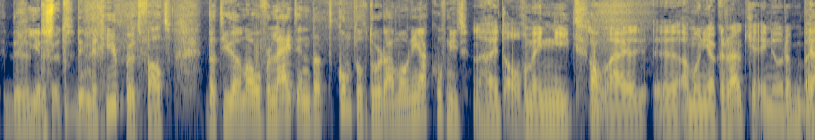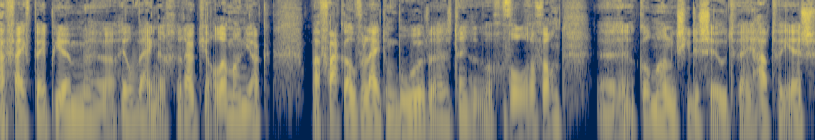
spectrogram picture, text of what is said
de, Gierput. in de gierput valt, dat hij dan overlijdt en dat komt toch door de ammoniak of niet? Nou, in het algemeen niet. Oh. Maar eh, ammoniak ruik je enorm. Bij Ja. 5 ppm eh, heel weinig ruik je al ammoniak. Maar vaak overlijdt een boer ten gevolge van koolmonoxide, CO2, H2S.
